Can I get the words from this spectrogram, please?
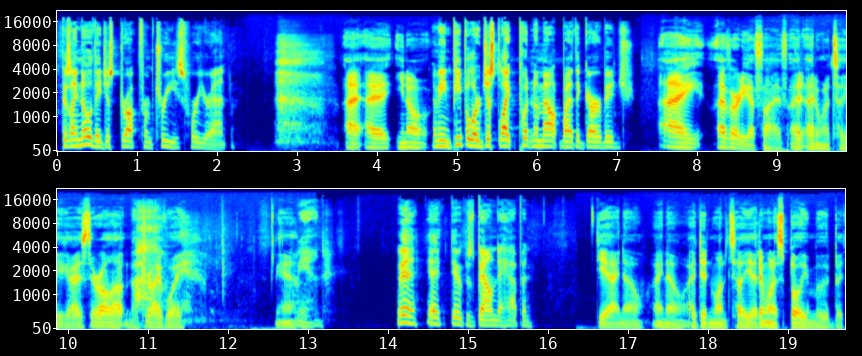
Because I know they just drop from trees where you're at. I, I, you know, I mean, people are just like putting them out by the garbage. I, I've already got five. I, I don't want to tell you guys. They're all out in the driveway. Yeah. Man. Yeah, it, it was bound to happen. Yeah, I know. I know. I didn't want to tell you. I didn't want to spoil your mood, but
